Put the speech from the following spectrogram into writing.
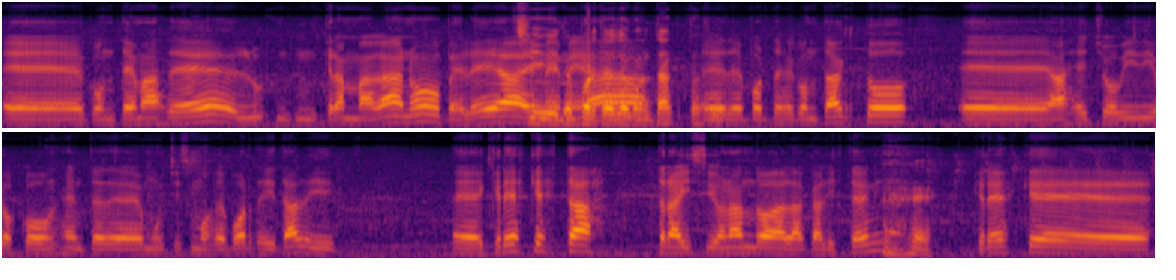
eh, con temas de Krav Maga, ¿no? Pelea, Sí, MMA, deportes de contacto, sí. eh, deportes de contacto, eh, has hecho vídeos con gente de muchísimos deportes y tal, y eh, ¿crees que estás traicionando a la calistenia? ¿Crees que,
